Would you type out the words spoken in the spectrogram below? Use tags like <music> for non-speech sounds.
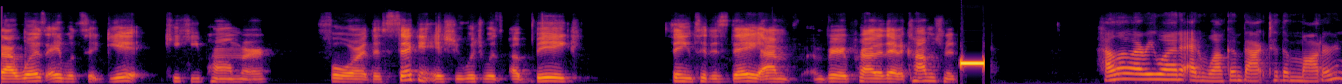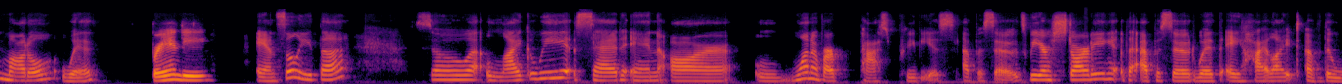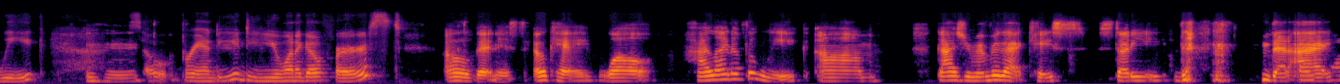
I was able to get Keke Palmer for the second issue, which was a big thing to this day. I'm, I'm very proud of that accomplishment. Hello, everyone, and welcome back to the Modern Model with Brandi and Selitha. So, like we said in our one of our past previous episodes, we are starting the episode with a highlight of the week. Mm-hmm. So, Brandi, do you want to go first? Oh goodness. Okay. Well, highlight of the week. Um, guys, remember that case study <laughs> that that oh, I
